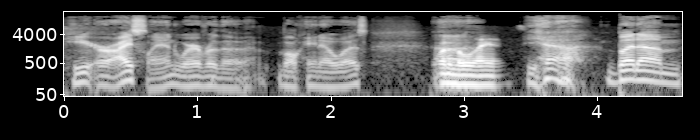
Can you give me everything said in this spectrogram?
here or Iceland, wherever the volcano was. One uh, of the lands. Yeah, but um,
